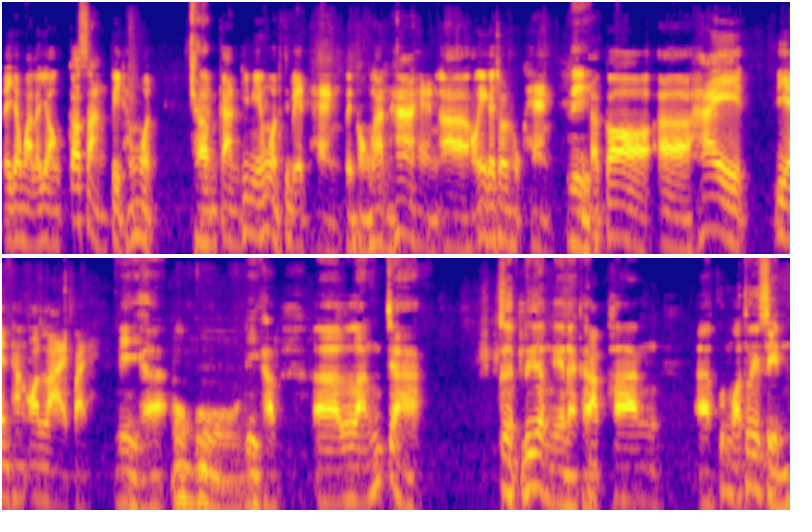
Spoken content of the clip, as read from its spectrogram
ในจังหวัดระยองก็สั่งปิดทั้งหมดครับเหมือนกันที่มีทั้งหมด 11 แห่งเป็นของรัฐ5แห่งอ่าของเอกชน 6 แห่งนี่แล้วก็เอ่อให้เรียนทางออนไลน์ไปนี่ฮะโอ้โหดีครับเอ่อหลังจากเกิดเรื่องเนี่ยนะครับครับทางเอ่อ คุณหมอทุยศิลป์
